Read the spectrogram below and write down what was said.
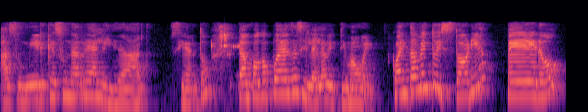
a, asumir que es una realidad, ¿cierto? Tampoco puedes decirle a la víctima, bueno, cuéntame tu historia pero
